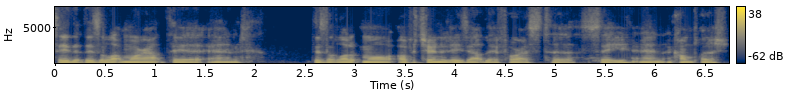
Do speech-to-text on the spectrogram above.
see that there's a lot more out there and there's a lot more opportunities out there for us to see and accomplish.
